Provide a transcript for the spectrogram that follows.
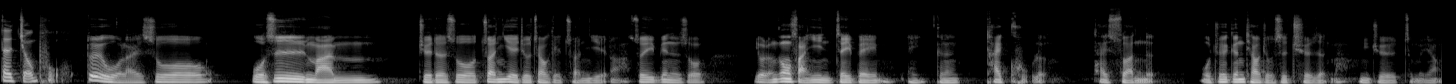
的酒谱？对我来说，我是蛮觉得说专业就交给专业啦，所以变成说有人跟我反映这一杯，哎，可能太苦了。太酸了，我就会跟调酒师确认嘛，你觉得怎么样？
